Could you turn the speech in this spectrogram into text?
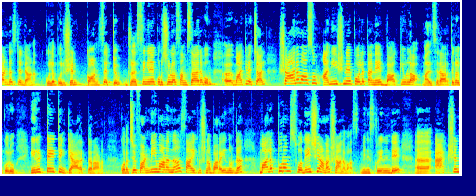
കണ്ടസ്റ്റന്റ് ആണ് കുലപുരുഷൻ കോൺസെപ്റ്റും ഡ്രസ്സിങ്ങിനെ കുറിച്ചുള്ള സംസാരവും മാറ്റിവെച്ചാൽ ഷാനവാസും അനീഷിനെ പോലെ തന്നെ ബാക്കിയുള്ള മത്സരാർത്ഥികൾക്കൊരു ഇറിറ്റേറ്റിംഗ് ക്യാരക്ടറാണ്. കുറച്ച് ഫണ്ണിയുമാണെന്ന് സായി കൃഷ്ണ പറയുന്നുണ്ട്. മലപ്പുറം സ്വദേശിയാണ് ഷാനവാസ്. മിനി സ്ക്രീനിന്റെ ആക്ഷൻ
